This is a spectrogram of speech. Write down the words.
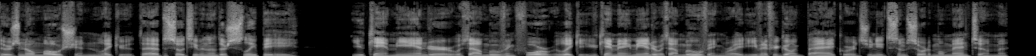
there's no motion. Like the episodes even though they're sleepy you can't meander without moving forward like you can't meander without moving right? Even if you're going backwards you need some sort of momentum.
